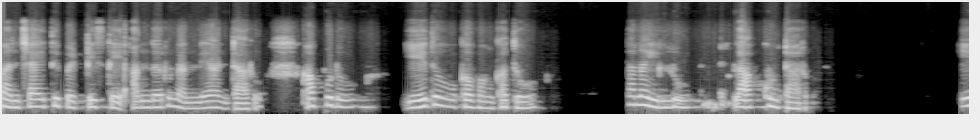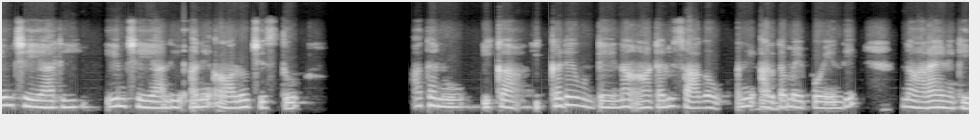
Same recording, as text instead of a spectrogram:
పంచాయతీ పెట్టిస్తే అందరూ నన్నే అంటారు. అప్పుడు ఏదో ఒక వంకతో తన ఇల్లు లాక్కుంటారు. ఏం చేయాలి? ఏం చేయాలి? అని ఆలోచిస్తూ అతను ఇక ఇక్కడే ఉంటే నా ఆటలు సాగవు అని అర్థమైపోయింది నారాయణకి.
